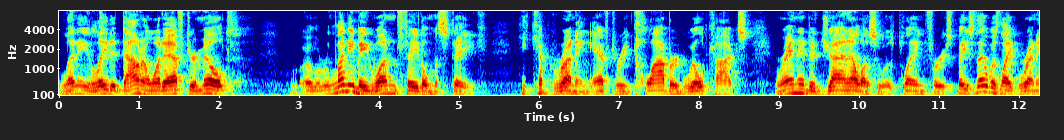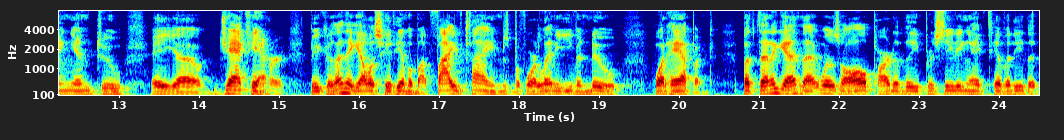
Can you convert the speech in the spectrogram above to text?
Lenny laid it down and went after Milt. Lenny made one fatal mistake. He kept running after he clobbered Wilcox ran into John Ellis, who was playing first base. That was like running into a uh, jackhammer because I think Ellis hit him about five times before Lenny even knew what happened. But then again, that was all part of the preceding activity that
